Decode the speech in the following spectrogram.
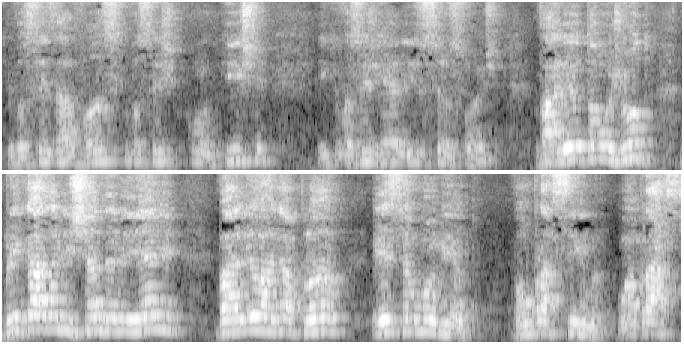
Que vocês avancem, que vocês conquistem e que vocês realizem seus sonhos. Valeu, tamo junto. Obrigado, Alexandre LM. Valeu, Argaplan. Esse é o momento. Vamos para cima. Um abraço.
